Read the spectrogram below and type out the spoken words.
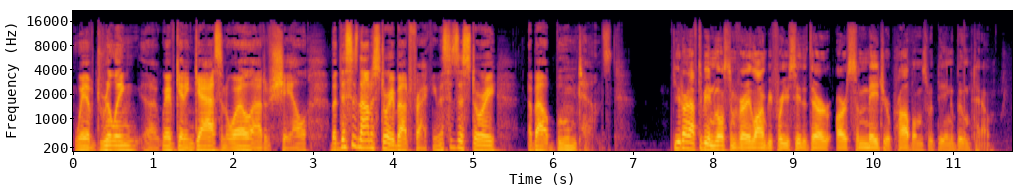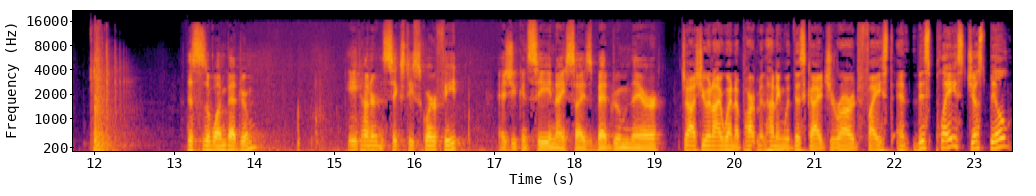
way of drilling, uh, way of getting gas and oil out of shale. But this is not a story about fracking. This is a story about boom towns. You don't have to be in Williston very long before you see that there are some major problems with being a boomtown. This is a one bedroom, 860 square feet. As you can see, a nice sized bedroom there. Josh, you and I went apartment hunting with this guy, Gerard Feist, and this place just built,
